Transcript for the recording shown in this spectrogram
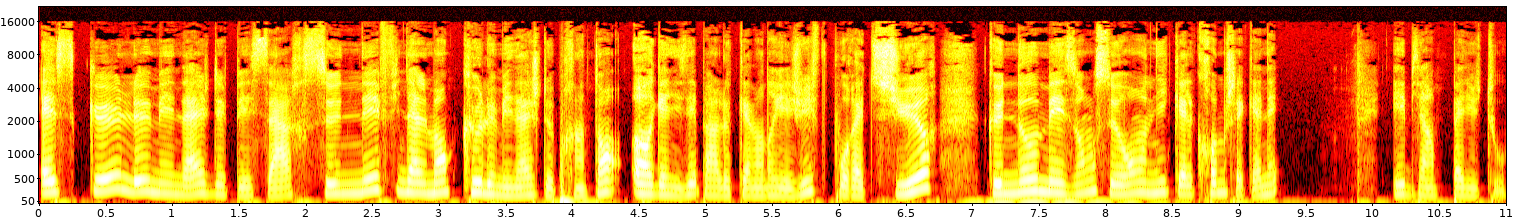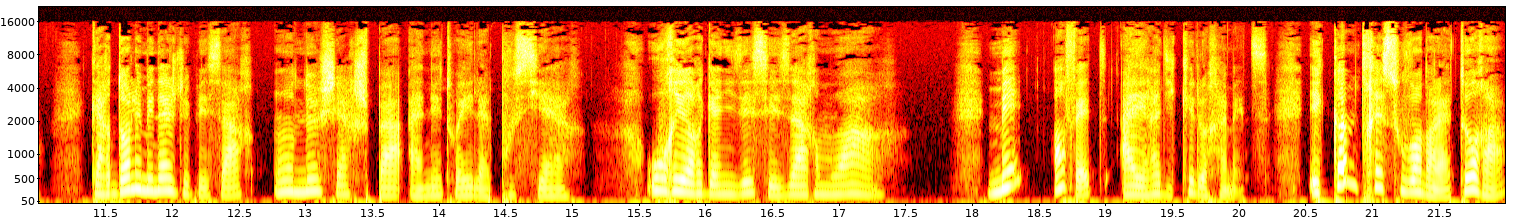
Est-ce que le ménage de Pessah, ce n'est finalement que le ménage de printemps organisé par le calendrier juif pour être sûr que nos maisons seront nickel chrome chaque année? Eh bien, pas du tout. Car dans le ménage de Pessah, on ne cherche pas à nettoyer la poussière ou réorganiser ses armoires, mais en fait à éradiquer le Hametz. Et comme très souvent dans la Torah,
